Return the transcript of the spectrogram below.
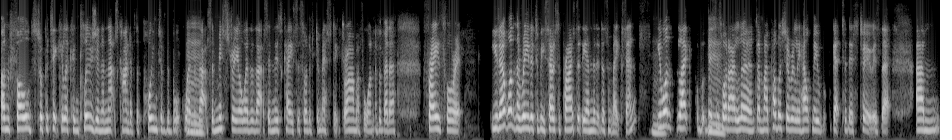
unfolds to a particular conclusion, and that's kind of the point of the book, whether mm. that's a mystery or whether that's in this case a sort of domestic drama, for want of a better phrase for it, you don't want the reader to be so surprised at the end that it doesn't make sense. Mm. You hmm. want like this mm. is hmm. what I learned, and my publisher really helped me get to this too. Is that um,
